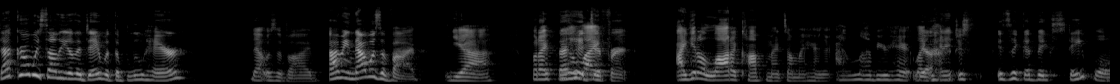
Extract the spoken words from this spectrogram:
That girl we saw the other day with the blue hair. That was a vibe. I mean, that was a vibe. Yeah, but I That feel hit like different. I get a lot of compliments on my hair. They're, I love your hair, like, Yeah. and it just it's like a big staple.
